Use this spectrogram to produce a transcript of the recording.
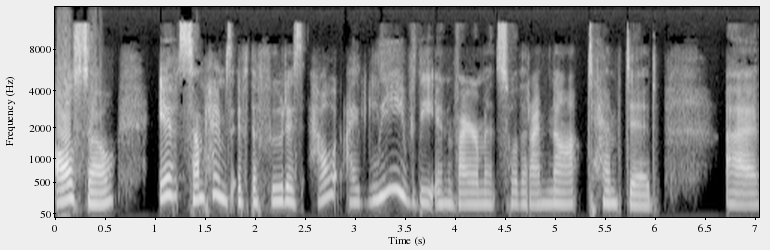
Also if sometimes if the food is out i leave the environment so that i'm not tempted uh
